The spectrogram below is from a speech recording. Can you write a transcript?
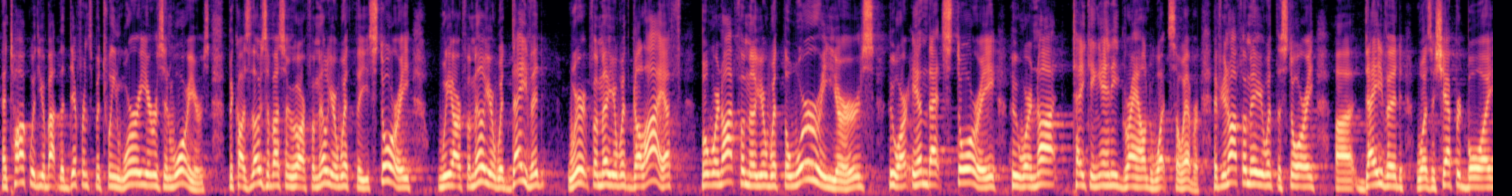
and talk with you about the difference between warriors and warriors. Because those of us who are familiar with the story, we are familiar with David, we're familiar with Goliath, but we're not familiar with the worriers who are in that story who were not taking any ground whatsoever. If you're not familiar with the story, uh, David was a shepherd boy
